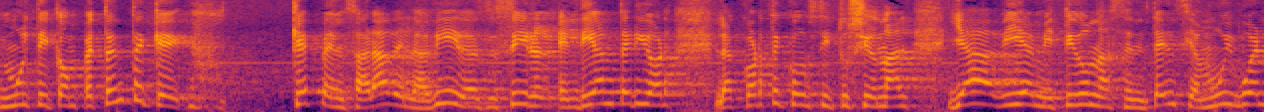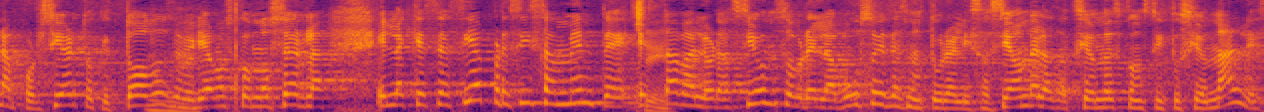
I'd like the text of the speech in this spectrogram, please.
multicompetente que qué pensará de la vida. Es decir, el, día anterior la Corte Constitucional ya había emitido una sentencia muy buena, por cierto, que todos deberíamos conocerla, en la que se hacía precisamente esta valoración sobre el abuso y desnaturalización de las acciones constitucionales.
